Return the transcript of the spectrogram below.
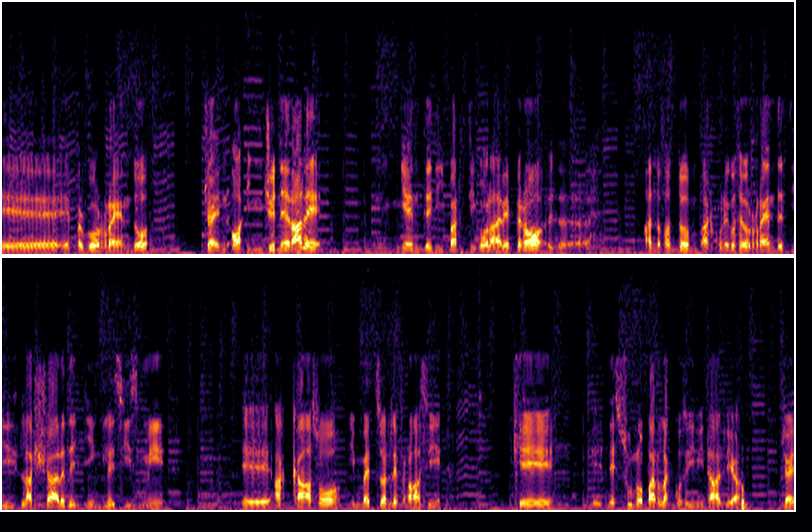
Eh, è proprio orrendo. Cioè, no, in generale niente di particolare, però eh, hanno fatto alcune cose orrende di lasciare degli inglesismi eh, a caso in mezzo alle frasi che eh, nessuno parla così in Italia. Cioè,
